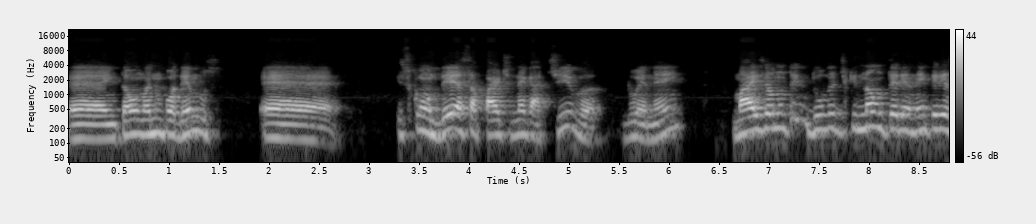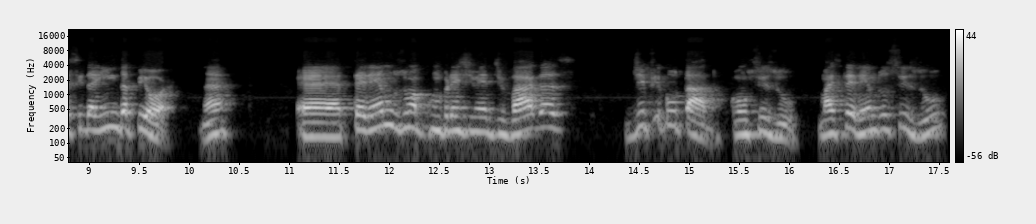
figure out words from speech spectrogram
É, então, nós não podemos é, esconder essa parte negativa do Enem, mas eu não tenho dúvida de que não ter Enem teria sido ainda pior, né? É, teremos uma, um preenchimento de vagas dificultado com o SISU, mas teremos o SISU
